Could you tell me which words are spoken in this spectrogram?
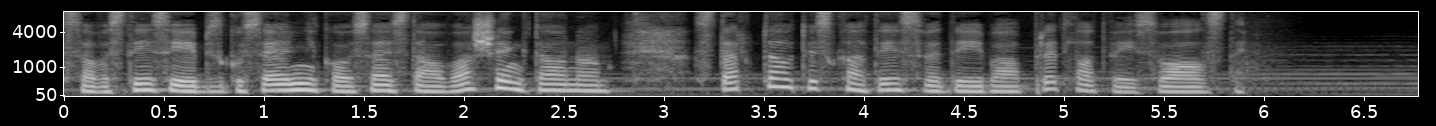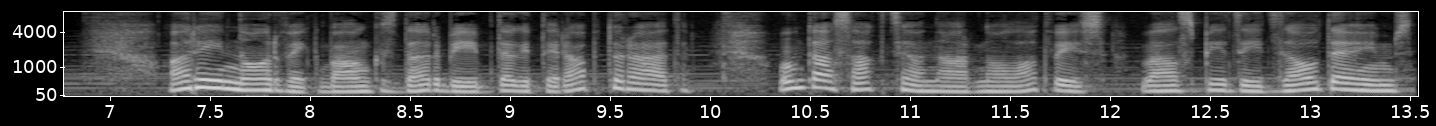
Savas tiesības Guseļņikovs aizstāv Vašingtonā, starptautiskā tiesvedībā pret Latvijas valsti. Arī Norvēģijas bankas darbība tagad ir apturēta, un tās akcionāri no Latvijas vēlas piedzīt zaudējumus,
